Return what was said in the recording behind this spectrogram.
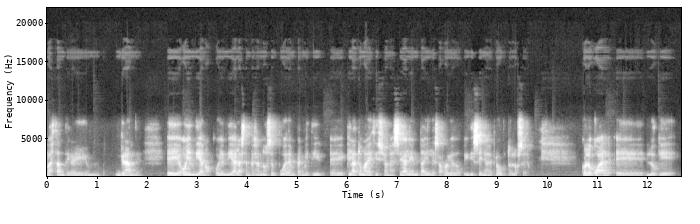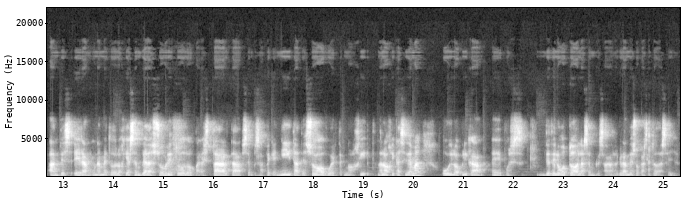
bastante grande. Eh, hoy en día no, hoy en día las empresas no se pueden permitir eh, que la toma de decisiones sea lenta y el desarrollo y diseño de productos lo sea. Con lo cual, eh, lo que antes eran unas metodologías empleadas sobre todo para startups, empresas pequeñitas de software, tecnológicas y demás, hoy lo aplica pues desde luego todas las empresas, grandes o casi todas ellas.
